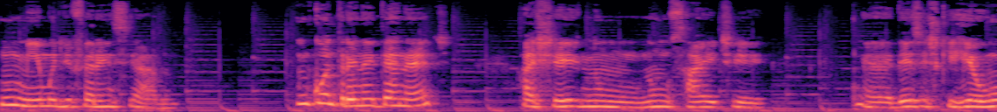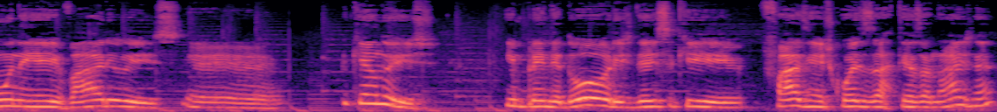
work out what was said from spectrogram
um mimo diferenciado. Encontrei na internet, achei num, num site é, desses que reúnem vários é, pequenos empreendedores, desses que fazem as coisas artesanais, né?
